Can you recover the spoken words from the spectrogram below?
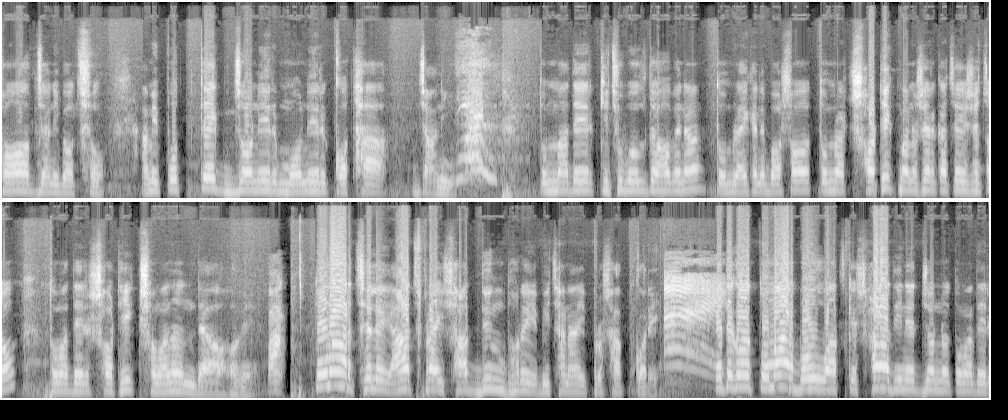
সব জানি বৎস। আমি প্রত্যেক জনের মনের কথা জানি। তোমাদের কিছু বলতে হবে না। তোমরা এখানে বসো। তোমরা সঠিক মানুষের কাছে এসেছ। তোমাদের সঠিক সমাধান দেওয়া হবে। তোমার ছেলে আজ প্রায় সাত দিন ধরে বিছানায় প্রসাব করে। এতে করে তোমার বউ আজকে সারা দিনের জন্য তোমাদের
